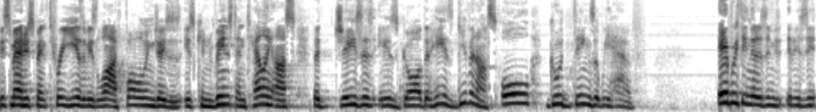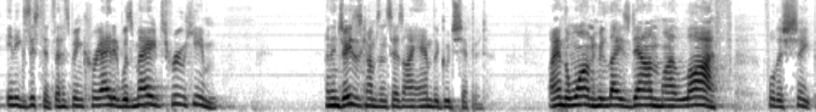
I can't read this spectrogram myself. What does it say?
This man who spent three years of his life following Jesus is convinced and telling us that Jesus is God, that he has given us all good things that we have. Everything that is in, is in existence, that has been created, was made through him. And then Jesus comes and says, I am the good shepherd. I am the one who lays down my life for the sheep.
